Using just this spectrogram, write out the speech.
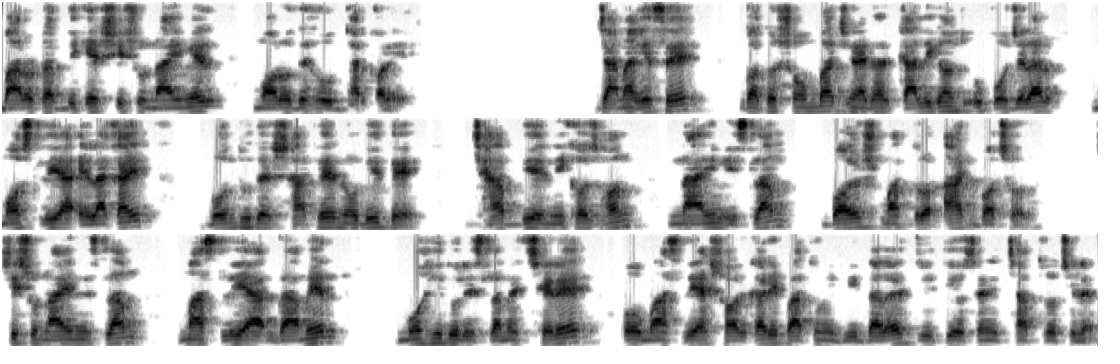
বারোটার দিকে শিশু নাইমের মরদেহ উদ্ধার করে। জানা গেছে, গত সোমবার ঝিনাইদহের কালীগঞ্জ উপজেলার মসলিয়া এলাকায় বন্ধুদের সাথে নদীতে ঝাঁপ দিয়ে নিখোঁজ হন নাইম ইসলাম, বয়স মাত্র আট বছর। শিশু নাইম ইসলাম মাসলিয়া গ্রামের মহিদুল ইসলামের ছেলে ও মাসলিয়া সরকারি প্রাথমিক বিদ্যালয়ের তৃতীয় শ্রেণির ছাত্র ছিলেন।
